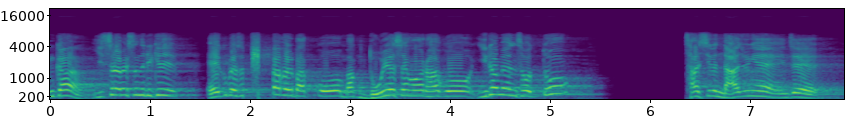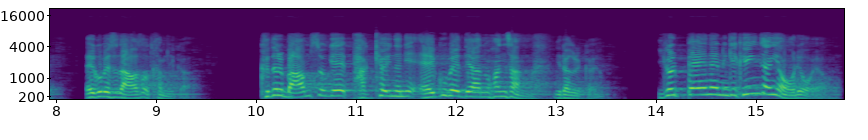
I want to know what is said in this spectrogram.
그러니까 이스라엘 백성들이 이렇게 애굽에서 핍박을 받고 막 노예 생활을 하고 이러면서도 사실은 나중에 이제 애굽에서 나와서 어떡합니까? 그들 마음속에 박혀 있는 이 애굽에 대한 환상이라 그럴까요? 이걸 빼내는 게 굉장히 어려워요.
